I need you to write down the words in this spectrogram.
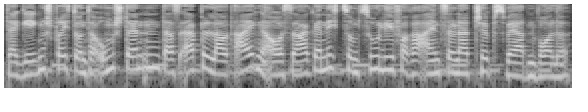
Dagegen spricht unter Umständen, dass Apple laut Eigenaussage nicht zum Zulieferer einzelner Chips werden wolle.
